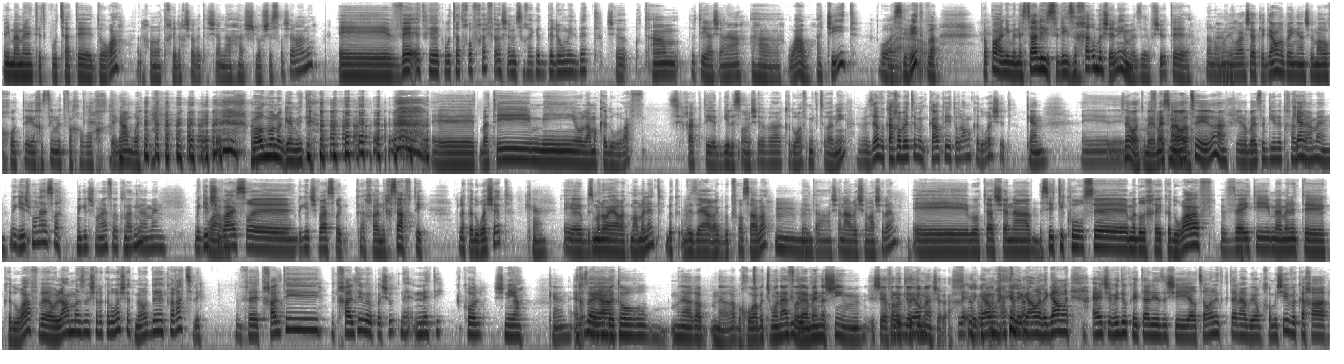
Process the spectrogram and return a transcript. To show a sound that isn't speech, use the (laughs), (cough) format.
אני מאמנת את קבוצת אה, דורה, אנחנו נתחיל עכשיו את השנה ה-13 שלנו. אה, ואת אה, קבוצת חוף חפר שמשחקת בלאומית ב', שאותם, זאת תהיה השנה, הוואו, התשיעית, או העשירית כבר. כל פעם אני מנסה להיזכר בשנים, וזה פשוט לא נורמלי. אני רואה שאת לגמרי בעניין של מערכות יחסים לטווח ארוך. לגמרי. מאוד מונוגמית. (laughs) באתי מעולם הכדורעף. שיחקתי עד גיל 27 כדורעף מקצועני, וזהו, וככה בעצם הכרתי את עולם הכדורשת. כן. אה, זהו, את באמת מאוד צעירה, כאילו באיזה גיל התחלת כן, לאמן? כן, בגיל 18. בגיל 18 התחלת לאמן? בגיל 17, בגיל 17 ככה נחשפתי לכדורשת. כן. אה, בזמנו היה רק מאמנת, וזה היה רק בכפר סבא, mm-hmm. זו הייתה השנה הראשונה שלהם. אה, באותה שנה mm-hmm. עשיתי קורס אה, מדריכי כדורעף, והייתי מאמנת כדורעף, והעולם הזה של הכדורשת מאוד קרץ לי. והתחלתי, התחלתי ופשוט נהניתי כל שנייה. כן. איך זה היה בתור נערה, נערה, בחורה בת 18, לאמן נשים שיכולות להיות אימא שלך? לגמרי, (laughs) לגמרי, לגמרי. האמת שבדיוק הייתה לי איזושהי הרצאונת קטנה ביום חמישי, וככה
